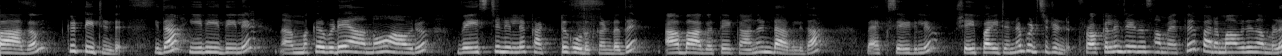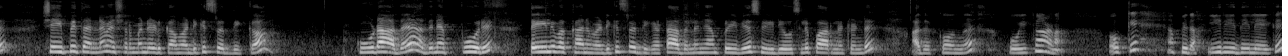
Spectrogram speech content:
ഭാഗം കിട്ടിയിട്ടുണ്ട്. ഇതാ ഈ രീതിയിൽ നമുക്ക് എവിടെയാണോ ആ ഒരു വേസ്റ്റിനുള്ള കട്ട് കൊടുക്കേണ്ടത് ആ ഭാഗത്തേക്കാണ് ഉണ്ടാവില്ല ഇതാ ബാക്ക് സൈഡിൽ ഷേപ്പായിട്ട് തന്നെ പിടിച്ചിട്ടുണ്ട്. ഫ്രോക്കെല്ലാം ചെയ്യുന്ന സമയത്ത് പരമാവധി നമ്മൾ ഷേപ്പിൽ തന്നെ മെഷർമെന്റ് എടുക്കാൻ വേണ്ടിക്ക് ശ്രദ്ധിക്കുക. കൂടാതെ അതിനെപ്പോൾ ഒരു ടെയിൽ വെക്കാൻ വേണ്ടിക്ക് ശ്രദ്ധിക്കട്ടെ അതെല്ലാം ഞാൻ പ്രീവിയസ് വീഡിയോസിൽ പറഞ്ഞിട്ടുണ്ട്. അതൊക്കെ ഒന്ന് പോയി കാണാം. ഓക്കെ അപ്പോൾ ഇതാ ഈ രീതിയിലേക്ക്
